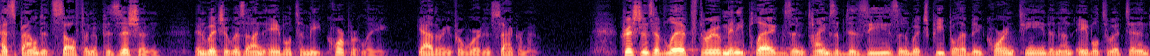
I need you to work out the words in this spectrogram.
has found itself in a position in which it was unable to meet corporately, gathering for word and sacrament. Christians have lived through many plagues and times of disease in which people have been quarantined and unable to attend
